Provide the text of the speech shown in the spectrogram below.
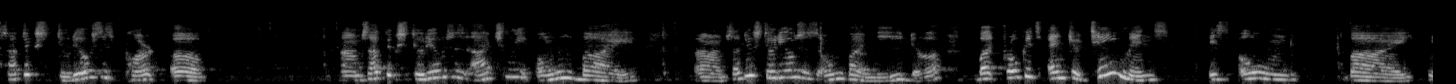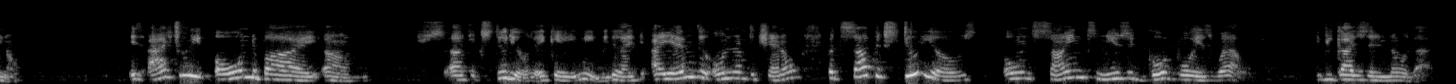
Celtic Studios is part of um, Celtic Studios is actually owned by um, Celtic Studios is owned by me, duh, but Pro Kids Entertainment is owned by, you know, is actually owned by um, Celtic Studios, aka me, because I, I am the owner of the channel, but Celtic Studios owns Science Music Gold Boy as well, if you guys didn't know that.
